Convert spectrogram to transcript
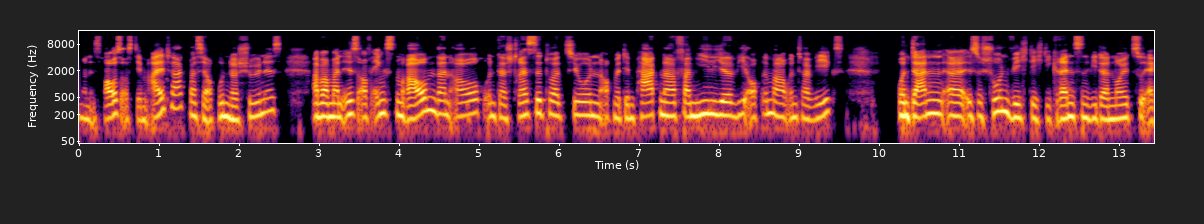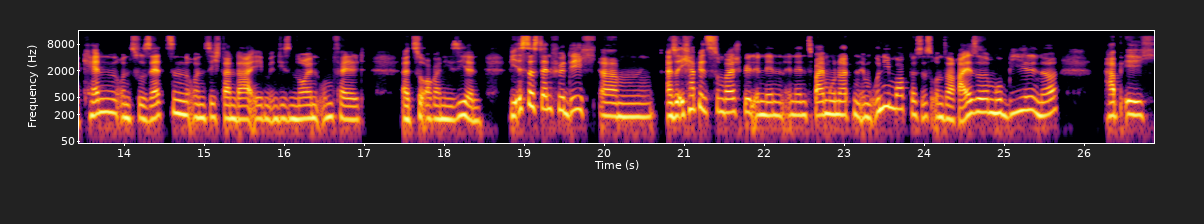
Man ist raus aus dem Alltag, was ja auch wunderschön ist. Aber man ist auf engstem Raum dann auch unter Stresssituationen, auch mit dem Partner, Familie, wie auch immer unterwegs. Und dann äh, ist es schon wichtig, die Grenzen wieder neu zu erkennen und zu setzen und sich dann da eben in diesem neuen Umfeld äh, zu organisieren. Wie ist das denn für dich? Ähm, also ich habe jetzt zum Beispiel in den in den zwei Monaten im Unimog, das ist unser Reisemobil, ne, habe ich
